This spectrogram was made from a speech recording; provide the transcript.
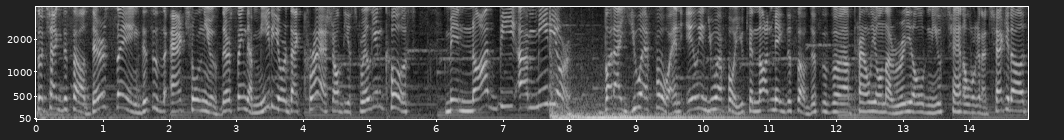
So check this out. They're saying, this is actual news. They're saying the meteor that crashed off the Australian coast may not be a meteor, but a UFO, an alien UFO. You cannot make this up. This is uh, apparently on a real news channel. We're gonna check it out.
